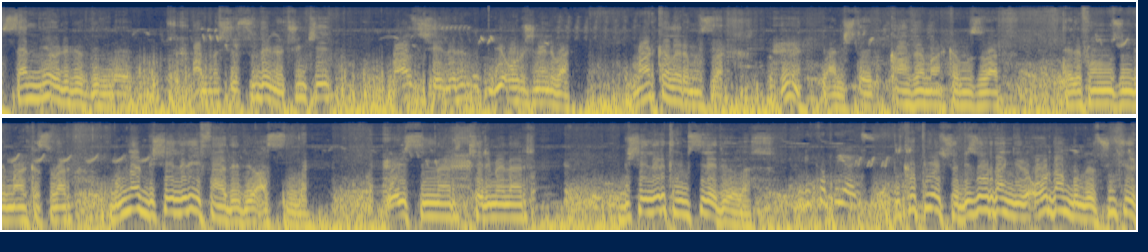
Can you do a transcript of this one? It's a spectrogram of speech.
Sen niye öyle bir dille anlaşıyorsun demiyor. Çünkü bazı şeylerin bir orijinali var. Markalarımız var. Değil mi? Yani işte kahve markamız var. Telefonumuzun bir markası var. Bunlar bir şeyleri ifade ediyor aslında. O isimler, kelimeler bir şeyleri temsil ediyorlar. Bir kapıyı açıyor. Bir kapıyı açıyor. Biz oradan giriyor. Oradan buluyoruz. Çünkü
